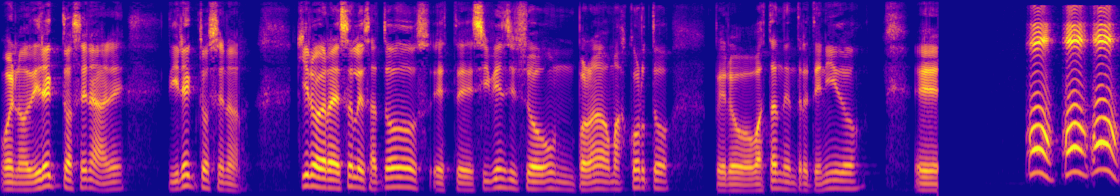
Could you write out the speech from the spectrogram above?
Bueno, directo a cenar, ¿eh? Directo a cenar. Quiero agradecerles a todos, este, si bien se hizo un programa más corto, pero bastante entretenido. Eh, ¡Eh, eh, eh!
